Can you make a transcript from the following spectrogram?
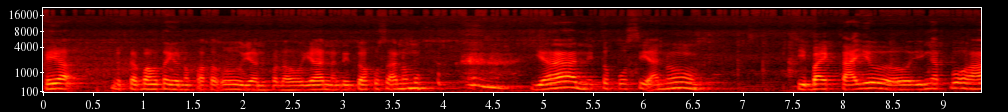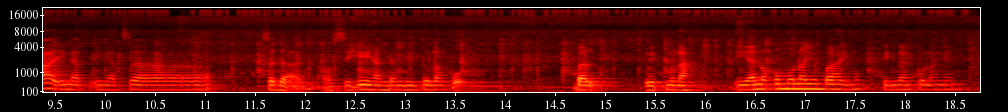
Kaya nagtrabaho tayo ng pato. Oh, yan pala. Oh, yan. Nandito ako sa ano mo. yan. Ito po si ano. Si bike tayo. Oh, ingat po ha. Ingat, ingat sa sa daan. O sige, hanggang dito lang po. Bal, wait muna. I-ano ko muna yung bahay mo. Tingnan ko lang yan.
